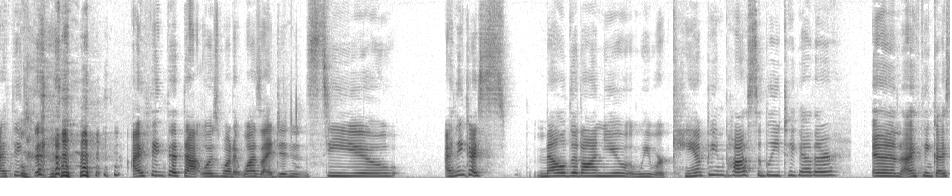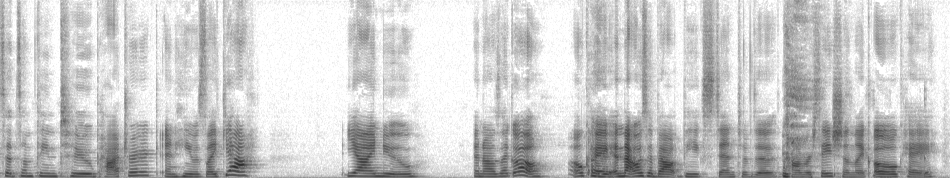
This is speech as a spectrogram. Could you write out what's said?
I think that I think that that was what it was. I didn't see you. I think I smelled it on you. We were camping possibly together. And I think I said something to Patrick and he was like, "Yeah. Yeah, I knew." And I was like, "Oh, okay." Okay. And that was about the extent of the conversation. like, "Oh, okay."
